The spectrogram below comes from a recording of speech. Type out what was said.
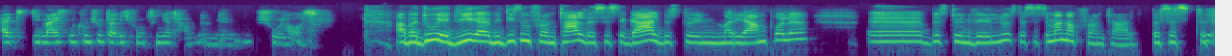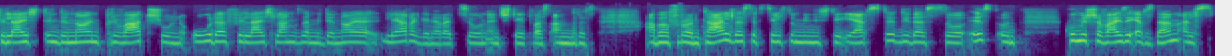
halt die meisten Computer nicht funktioniert haben in dem Schulhaus. Aber du, Edwiga, mit diesem Frontal, das ist egal, bist du in Mariampole, äh, bist du in Vilnius, das ist immer noch frontal. Das ist ja. vielleicht in den neuen Privatschulen oder vielleicht langsam mit der neuen Lehrergeneration entsteht was anderes. Aber frontal, das erzählst du mir nicht die Erste, die das so ist. Und komischerweise erst dann, als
